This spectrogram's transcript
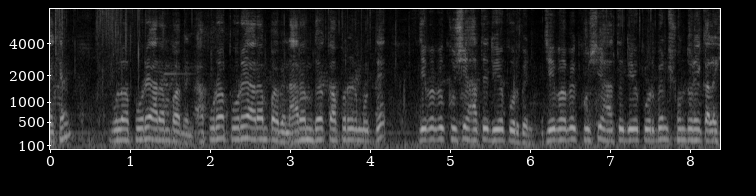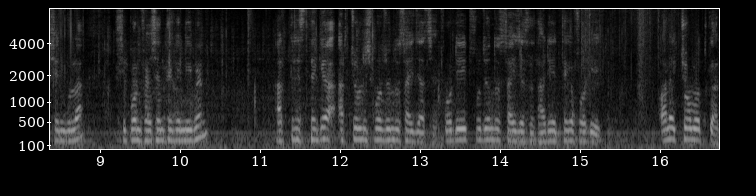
দেখেন। গুলো পরে আরাম পাবেন। আপুরা পরে আরাম পাবেন, আরামদায়ক কাপড়ের মধ্যে। যেভাবে খুশি হাতে ধুয়ে পরবেন, যেভাবে খুশি হাতে ধুয়ে পরবেন, সুন্দর এই কালেকশনগুলা শিপন ফ্যাশন থেকে নেবেন। আটত্রিশ থেকে আটচল্লিশ পর্যন্ত সাইজ আছে। ফর্টি এইট পর্যন্ত সাইজ আছে থার্টি এইট থেকে ফর্টি এইট অনেক চমৎকার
